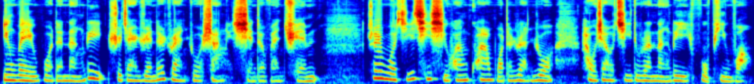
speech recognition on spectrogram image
因为我的能力是在人的软弱上显得完全。’所以我极其喜欢夸我的软弱，好叫基督的能力复辟我。”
